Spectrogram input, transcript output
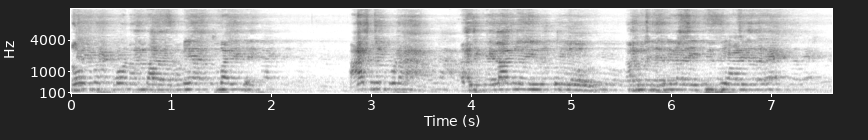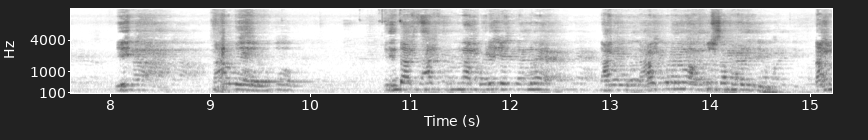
ನೋಡ್ಬೇಕು ಪಟ್ಕೊಂಡಂತ ಸಮಯ ತುಂಬಾ ಇದೆ. ಆದ್ರೂ ಕೂಡ ಅದಕ್ಕೆಲ್ಲಾನು ಇವತ್ತು ನಮ್ಮ ಜನಗಳ ಎತ್ತಿಸಿ ಆಡಿದ್ದಾರೆ ಈಗ ನಾವು ಇಂಥ ಶಾಸ್ತ್ರನ ಪಡಿಬೇಕಂದ್ರೆ ನಾವು ನಾವು ಕೂಡ ಅದೃಷ್ಟ ಮಾಡಿದ್ದೀವಿ. ನಮ್ಮ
